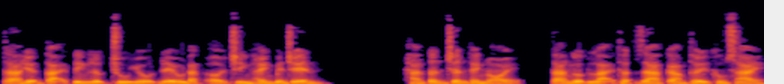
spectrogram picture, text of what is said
ta hiện tại tinh lực chủ yếu đều đặt ở chính hành bên trên. Hàn tân chân thành nói, ta ngược lại thật ra cảm thấy không sai.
